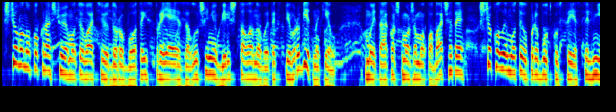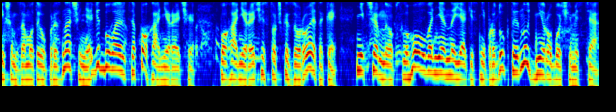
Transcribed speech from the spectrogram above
що воно покращує мотивацію до роботи і сприяє залученню більш талановитих співробітників. Ми також можемо побачити, що коли мотив прибутку стає сильнішим за мотив призначення, відбуваються погані речі. Погані речі з точки зору етики, нікчемне обслуговування, неякісні продукти, нудні робочі місця.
